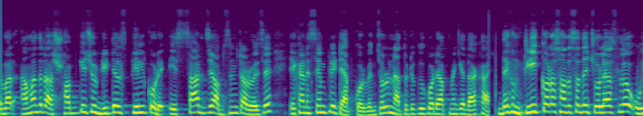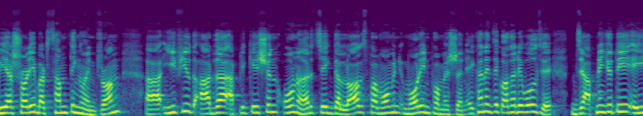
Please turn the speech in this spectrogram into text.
এবার আমাদের সব কিছু ডিটেলস ফিল করে এই সার্চ যে অপশনটা রয়েছে, এখানে সিম্পলি ট্যাপ করবেন। চলুন এতটুকু করে আপনাকে দেখায় দেখুন ক্লিক করার সাথে সাথে চলে আসলো we are sorry but something went wrong if you are the application owner check the logs for more information এখানে যে কথাটি বলছে, যে আপনি যদি এই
